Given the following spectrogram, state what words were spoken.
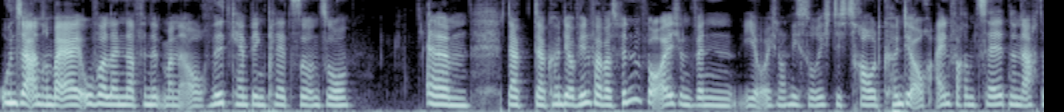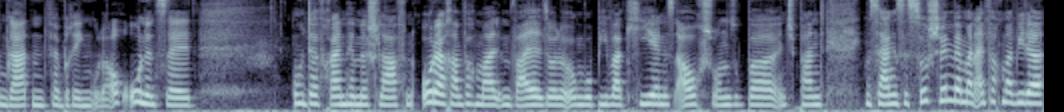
Unter anderem bei iOverlander findet man auch Wildcampingplätze und so. Ähm, da, da könnt ihr auf jeden Fall was finden für euch und wenn ihr euch noch nicht so richtig traut, könnt ihr auch einfach im Zelt eine Nacht im Garten verbringen oder auch ohne Zelt unter freiem Himmel schlafen oder auch einfach mal im Wald oder irgendwo bivakieren ist auch schon super entspannt. Ich muss sagen, es ist so schön, wenn man einfach mal wieder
